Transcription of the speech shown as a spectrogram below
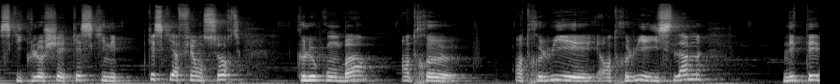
ce qui clochait, qu'est-ce qui, qui a fait en sorte que le combat entre, entre, lui, et, entre lui et Islam n'était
